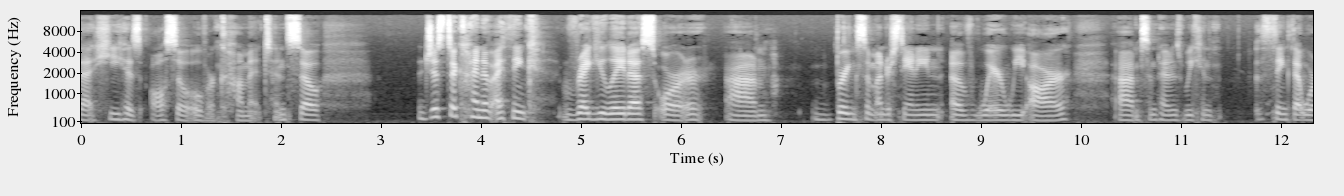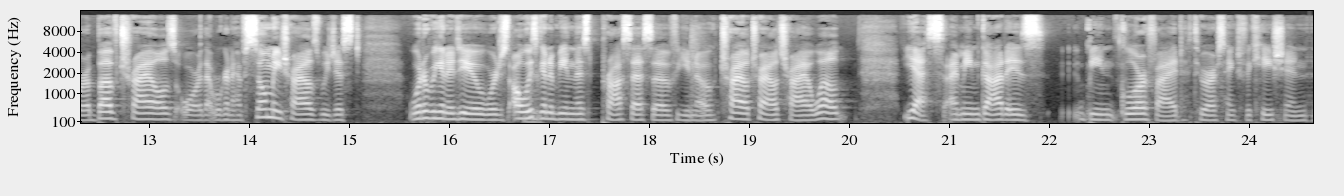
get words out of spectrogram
that he has also overcome it. And so, just to kind of, I think, regulate us or um, bring some understanding of where we are, um, sometimes we can think that we're above trials or that we're going to have so many trials. We just, what are we going to do? We're just always going to be in this process of, you know, trial, trial, trial. Well, yes, I mean, God is being glorified through our sanctification,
